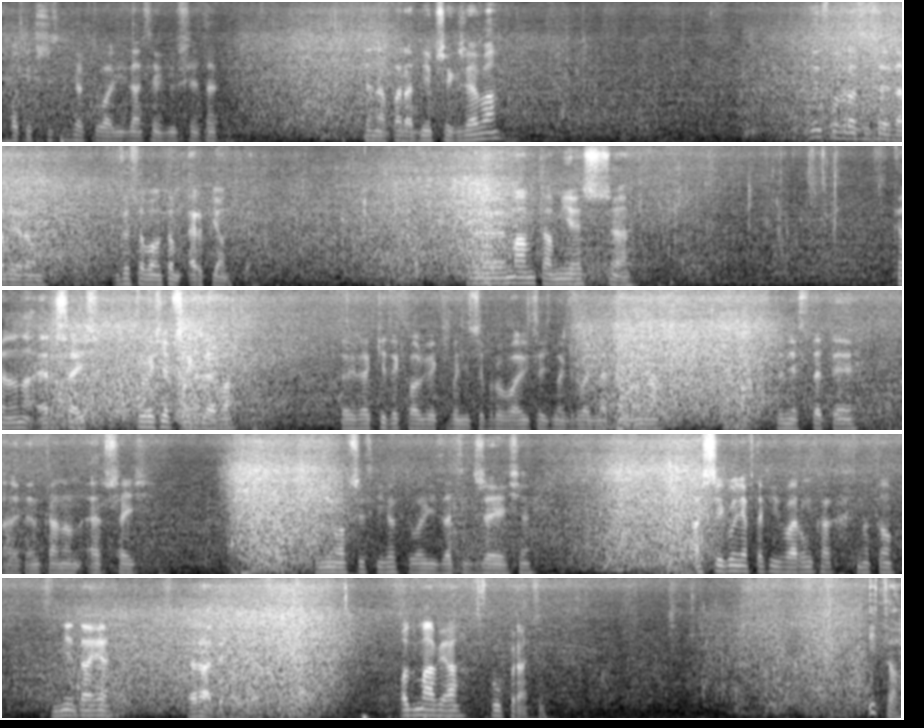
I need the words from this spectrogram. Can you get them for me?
Po tych wszystkich aktualizacjach już się tak ten aparat nie przegrzewa. Więc po prostu sobie zabieram ze sobą tą R5. Yy, Mam tam jeszcze Canona R6, który się przegrzewa. Także kiedykolwiek będziecie próbowali coś nagrywać na Canona, to niestety, ale ten Canon R6 mimo wszystkich aktualizacji grzeje się. A szczególnie w takich warunkach, no to nie daje rady po prostu. Odmawia współpracy. I co?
